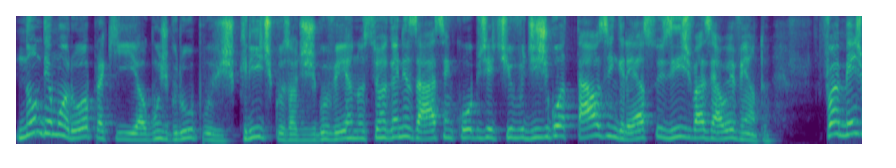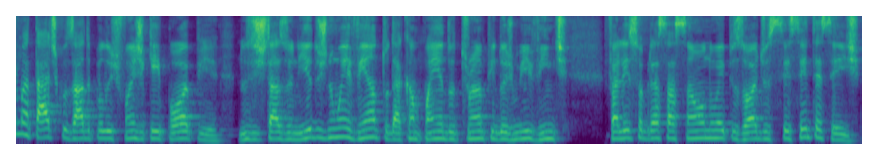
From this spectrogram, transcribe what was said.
Não demorou para que alguns grupos críticos ao desgoverno se organizassem com o objetivo de esgotar os ingressos e esvaziar o evento. Foi a mesma tática usada pelos fãs de K-pop nos Estados Unidos num evento da campanha do Trump em 2020. Falei sobre essa ação no episódio 66.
